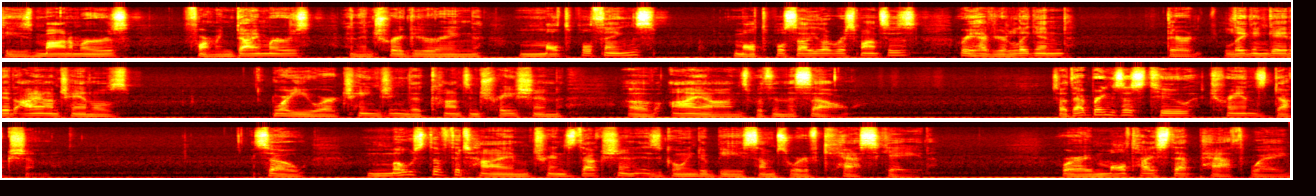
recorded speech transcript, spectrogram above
these monomers forming dimers and then triggering multiple things multiple cellular responses, where you have your ligand, they're ligand gated ion channels, where you are changing the concentration of ions within the cell. So that brings us to transduction. So, most of the time, transduction is going to be some sort of cascade or a multi step pathway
